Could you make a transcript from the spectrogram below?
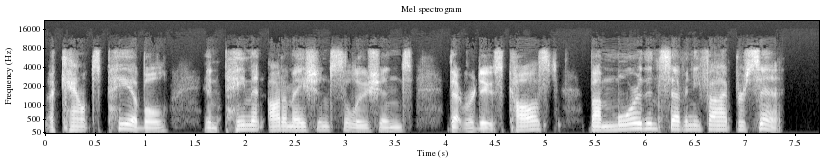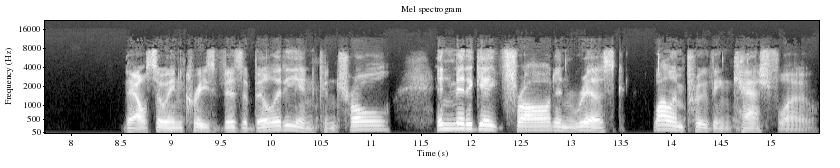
accounts payable and payment automation solutions that reduce cost by more than 75%. They also increase visibility and control and mitigate fraud and risk while improving cash flow.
